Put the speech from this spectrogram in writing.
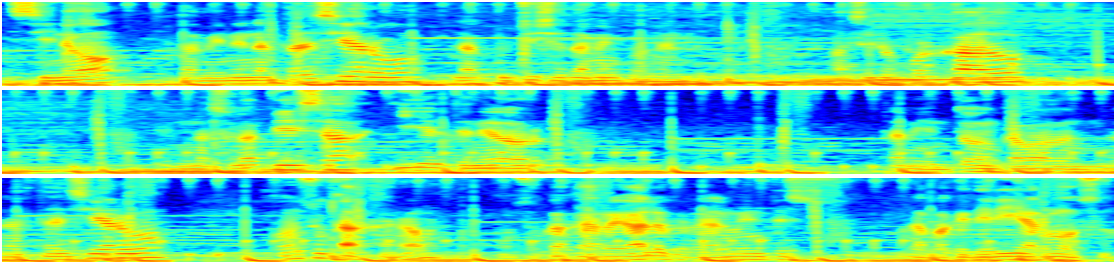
Y si no también en asta de ciervo la cuchilla también con el acero forjado en una sola pieza y el tenedor también todo encabado en asta de ciervo con su caja ¿no? con su caja de regalo que realmente es una paquetería hermoso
